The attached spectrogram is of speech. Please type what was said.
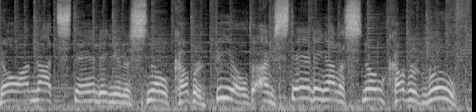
No, I'm not standing in a snow covered field. I'm standing on a snow covered roof.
